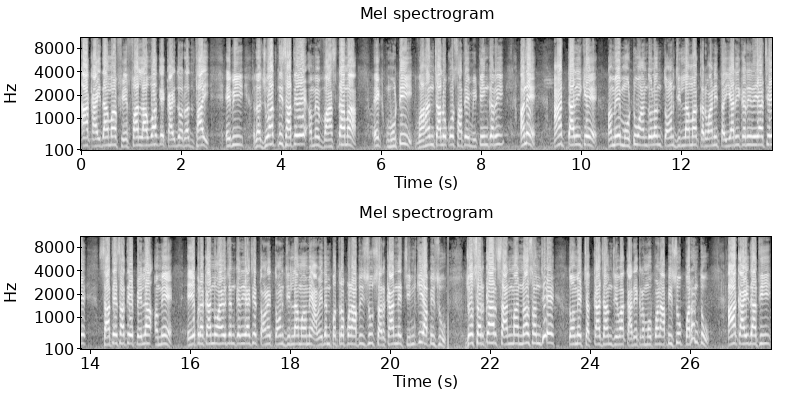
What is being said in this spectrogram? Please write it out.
આ કાયદામાં ફેરફાર લાવવા કે કાયદો રદ થાય એવી રજૂઆતની સાથે અમે વાંસદામાં એક મોટી વાહન ચાલકો સાથે મિટિંગ કરી અને આઠ તારીખે અમે મોટું આંદોલન ત્રણ જિલ્લામાં કરવાની તૈયારી કરી રહ્યા છે. સાથે સાથે પહેલાં અમે એ પ્રકારનું આયોજન કરી રહ્યા છે. ત્રણે ત્રણ જિલ્લામાં અમે આવેદનપત્ર પણ આપીશું, સરકારને ચીમકી આપીશું. જો સરકાર સાનમાં ન સમજે, તો અમે ચક્કાજામ જેવા કાર્યક્રમો પણ આપીશું. પરંતુ આ કાયદાથી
